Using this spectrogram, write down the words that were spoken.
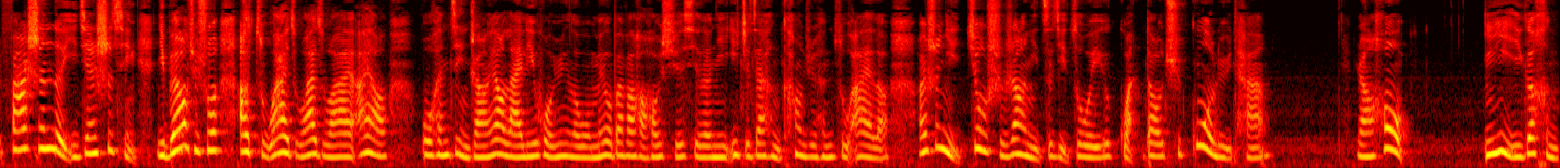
发生的一件事情，你不要去说啊，阻碍，阻碍，阻碍！哎呀，我很紧张，要来离火运了，我没有办法好好学习了。你一直在很抗拒，很阻碍了，而是你就是让你自己作为一个管道去过滤它，然后你以一个很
